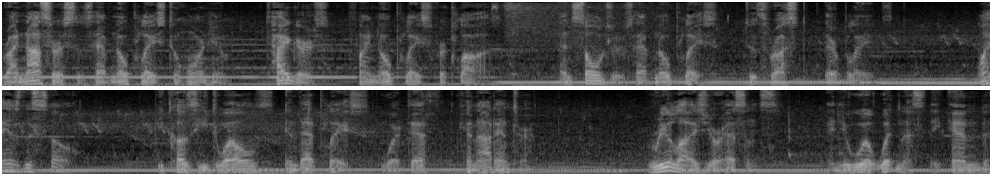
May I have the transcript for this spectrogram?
Rhinoceroses have no place to horn him. Tigers find no place for claws, and soldiers have no place to thrust their blades. Why is this so? Because he dwells in that place where death cannot enter. Realize your essence, and you will witness the end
